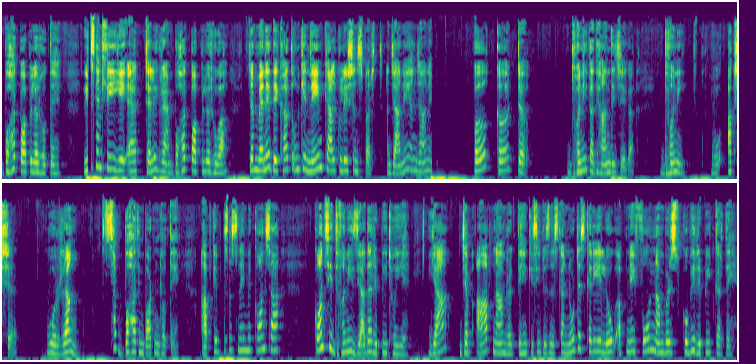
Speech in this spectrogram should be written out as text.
बहुत पॉपुलर होते हैं। रिसेंटली ये ऐप टेलीग्राम बहुत पॉपुलर हुआ। जब मैंने देखा तो उनके नेम कैलकुलेशंस पर जाने अनजाने। प, क, ट, ध्वनि का ध्यान दीजिएगा। ध्वनि, वो अक्षर, वो रंग, सब बहुत इंपॉर्टेंट होते हैं। आपके बिज़नेस नेम में कौन सा कौन सी ध्वनि ज़्यादा रिपीट हुई है? या जब आप नाम रखते हैं किसी बिज़नेस का नोटिस करिए लोग अपने फ़ोन नंबर्स को भी रिपीट करते हैं।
